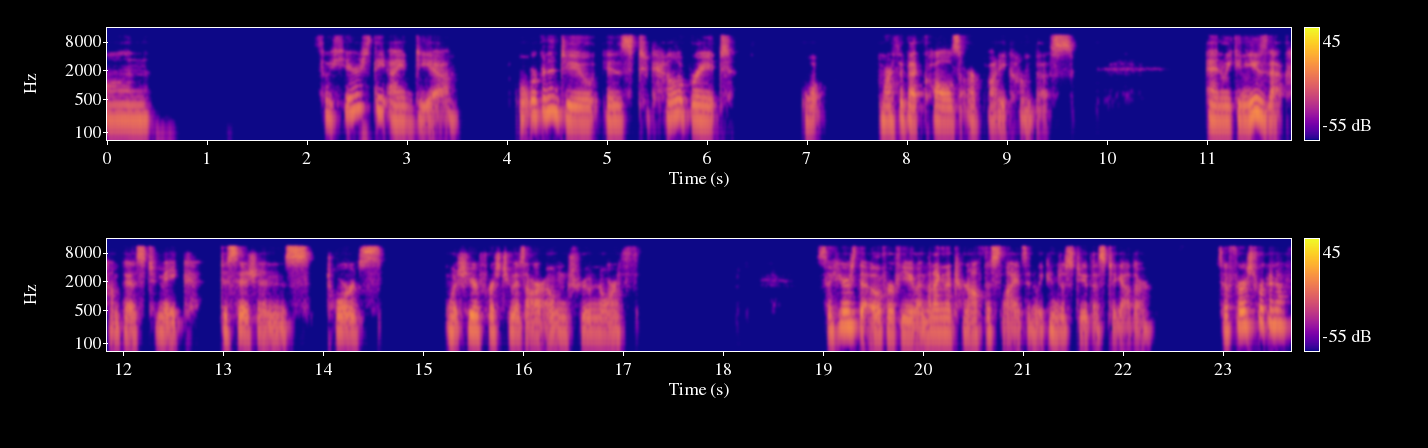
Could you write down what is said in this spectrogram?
on. So here's the idea. What we're going to do is to calibrate what Martha Beck calls our body compass. And we can use that compass to make decisions towards what she refers to as our own true north. So here's the overview, and then I'm going to turn off the slides and we can just do this together. So first, we're going to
